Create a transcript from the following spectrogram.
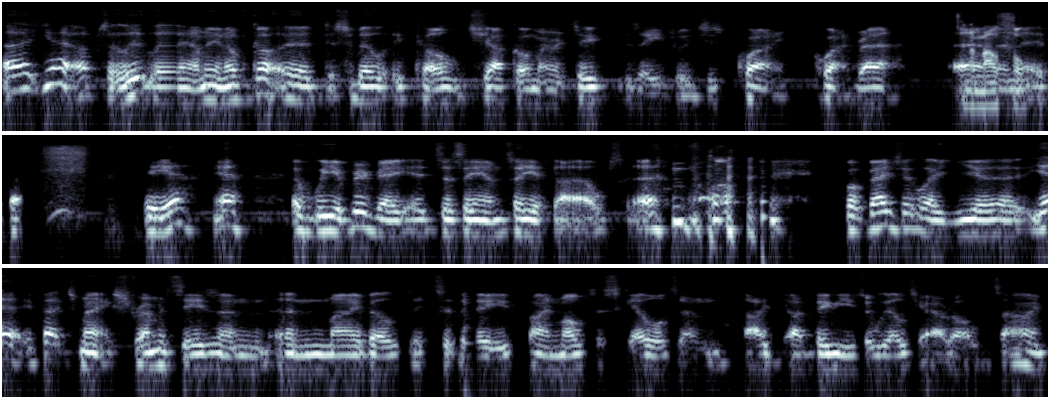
uh, yeah, absolutely. I mean, I've got a disability called Charcot-Marie-Tooth disease, which is quite quite rare. And a Um, mouthful. yeah, yeah. We abbreviate it to CMT if that helps. Um, but, but basically, yeah, yeah, it affects my extremities and, and my ability to do fine motor skills. And I, I do use a wheelchair all the time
